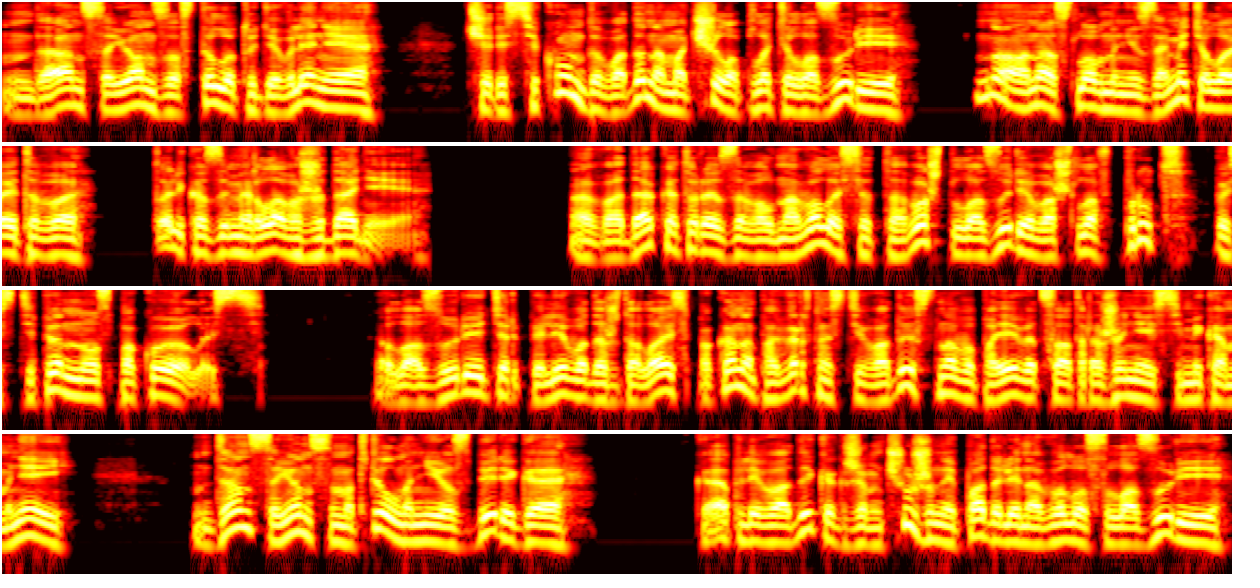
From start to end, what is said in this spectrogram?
Дан Сайон застыл от удивления. Через секунду вода намочила платье Лазурии, но она словно не заметила этого, только замерла в ожидании. Вода, которая заволновалась от того, что Лазурия вошла в пруд, постепенно успокоилась. Лазурия терпеливо дождалась, пока на поверхности воды снова появится отражение семи камней. Дан Сайон смотрел на нее с берега, Капли воды, как жемчужины, падали на волосы лазурии,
